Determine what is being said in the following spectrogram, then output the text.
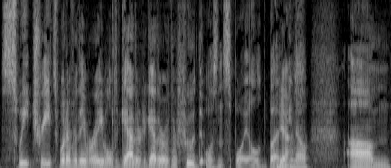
sweet treats, whatever they were able to gather together of their food that wasn't spoiled. But Yes. you know, um,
